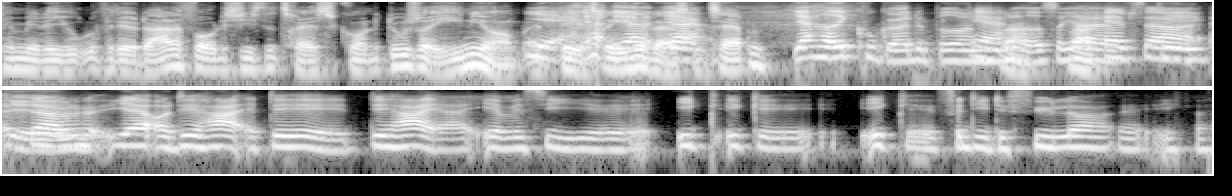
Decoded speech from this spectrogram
Camilla Jule? For det er jo dig, der får de sidste 60 sekunder. Du er så enig om, at Ja. det er Trine, Ja, ja, der ja. skal tage dem. Jeg havde ikke kunne gøre det bedre, end Ja. hun havde, så Nej. jeg, Altså, det ikke... der, øh, ja, og det har, det, det har jeg, jeg vil sige, øh, ikke, ikke, ikke fordi det fylder, øh, ikke at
